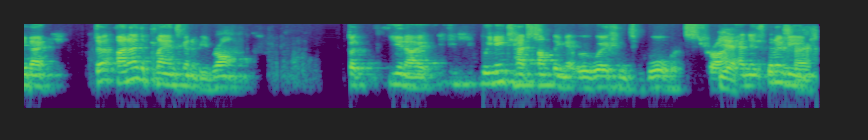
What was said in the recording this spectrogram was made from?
you know, I know the plan's going to be wrong, but you know, we need to have something that we're working towards, right? Yeah, and it's going to be right.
